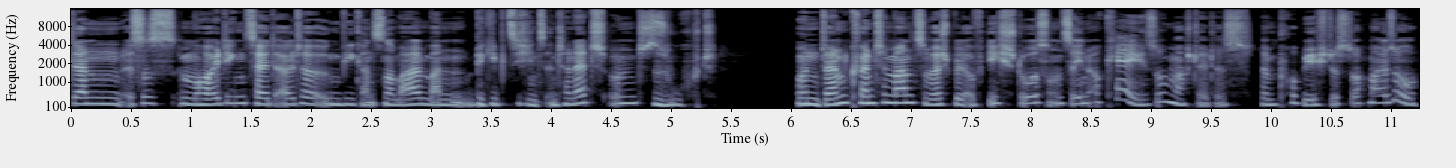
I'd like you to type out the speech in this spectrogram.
dann ist es im heutigen Zeitalter irgendwie ganz normal, man begibt sich ins Internet und sucht. Und dann könnte man zum Beispiel auf dich stoßen und sehen, okay, so macht er das, dann probiere ich das doch mal so.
